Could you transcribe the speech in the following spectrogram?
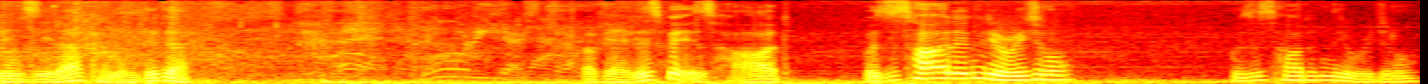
didn't see that coming, did I? Okay, this bit is hard. Was this harder than the original? Was this harder than the original?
